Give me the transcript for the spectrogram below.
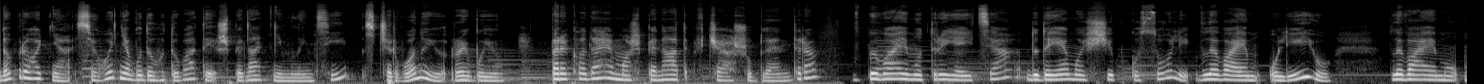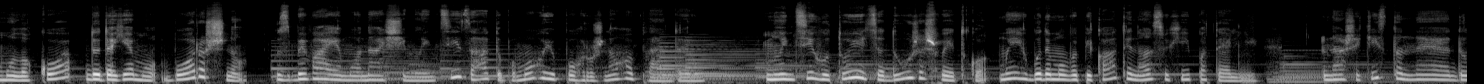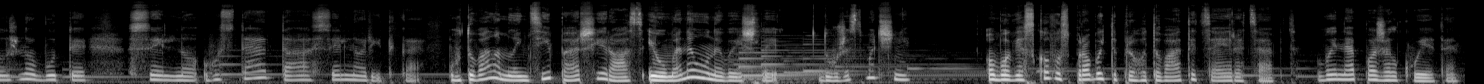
Доброго дня! Сьогодні буду готувати шпинатні млинці з червоною рибою. Перекладаємо шпинат в чашу блендера, вбиваємо 3 яйця, додаємо щіпку солі, вливаємо олію, вливаємо молоко, додаємо борошно, збиваємо наші млинці за допомогою погружного блендеру. Млинці готуються дуже швидко. Ми їх будемо випікати на сухій пательні. Наше тісто не должно бути сильно густе та сильно рідке. Готувала млинці перший раз, і у мене вони вийшли дуже смачні. Обов'язково спробуйте приготувати цей рецепт. Ви не пожалкуєте.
